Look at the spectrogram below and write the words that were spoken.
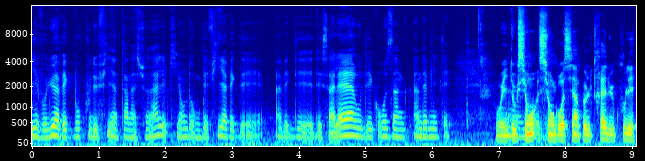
qui évoluent avec beaucoup de filles internationales et qui ont donc des filles avec des, avec des, des salaires ou des grosses indemnités. Oui, donc si on, si on, grossit un peu le trait, du coup, les,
